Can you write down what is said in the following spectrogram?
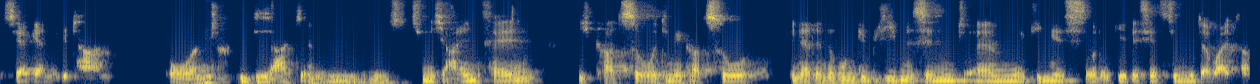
sehr gerne getan. Und wie gesagt, in, in ziemlich allen Fällen die ich gerade so, die mir gerade so in Erinnerung geblieben sind, ähm, ging es oder geht es jetzt den Mitarbeitern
